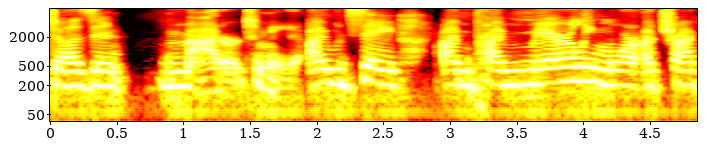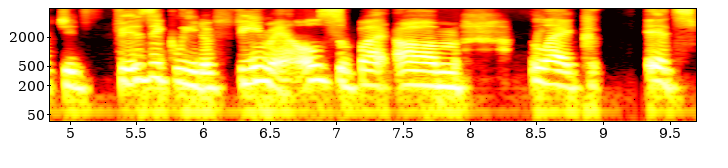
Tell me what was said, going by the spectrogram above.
doesn't matter to me. I would say I'm primarily more attracted physically to females, but um, like it's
